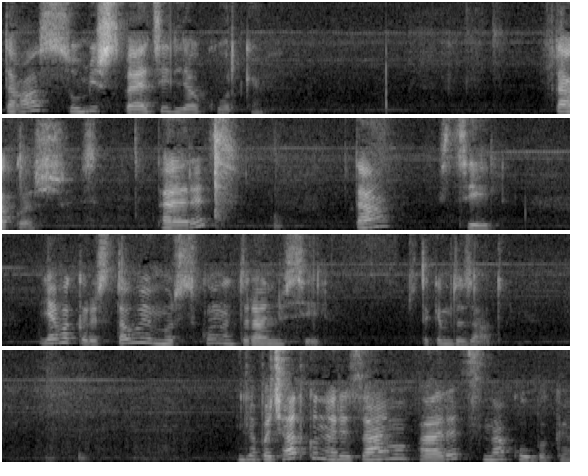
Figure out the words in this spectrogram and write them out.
та суміш спецій для курки. Також перець та сіль. Я використовую морську натуральну сіль з таким дозатором. Для початку нарізаємо перець на кубики.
